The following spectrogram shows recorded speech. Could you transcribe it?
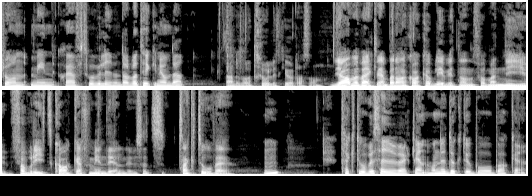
från min chef Tove Livendal. Vad tycker ni om den? Ja, det var otroligt god alltså. Ja, men verkligen. Banankaka har blivit någon form av ny favoritkaka för min del nu. Så att, tack Tove. Mm. Tack Tove säger vi verkligen. Hon är duktig på att baka.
